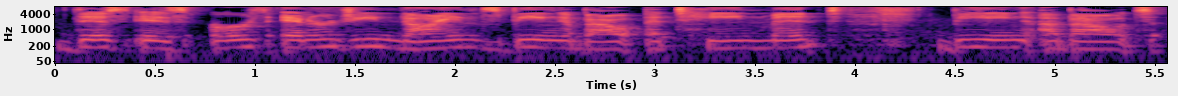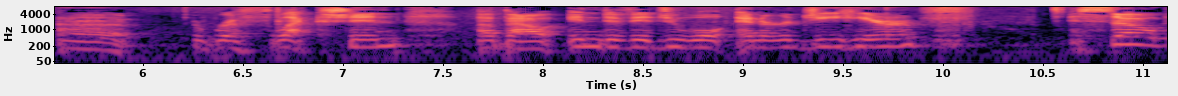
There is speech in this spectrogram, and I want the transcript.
This is earth energy, nines being about attainment, being about uh, reflection, about individual energy here. So,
